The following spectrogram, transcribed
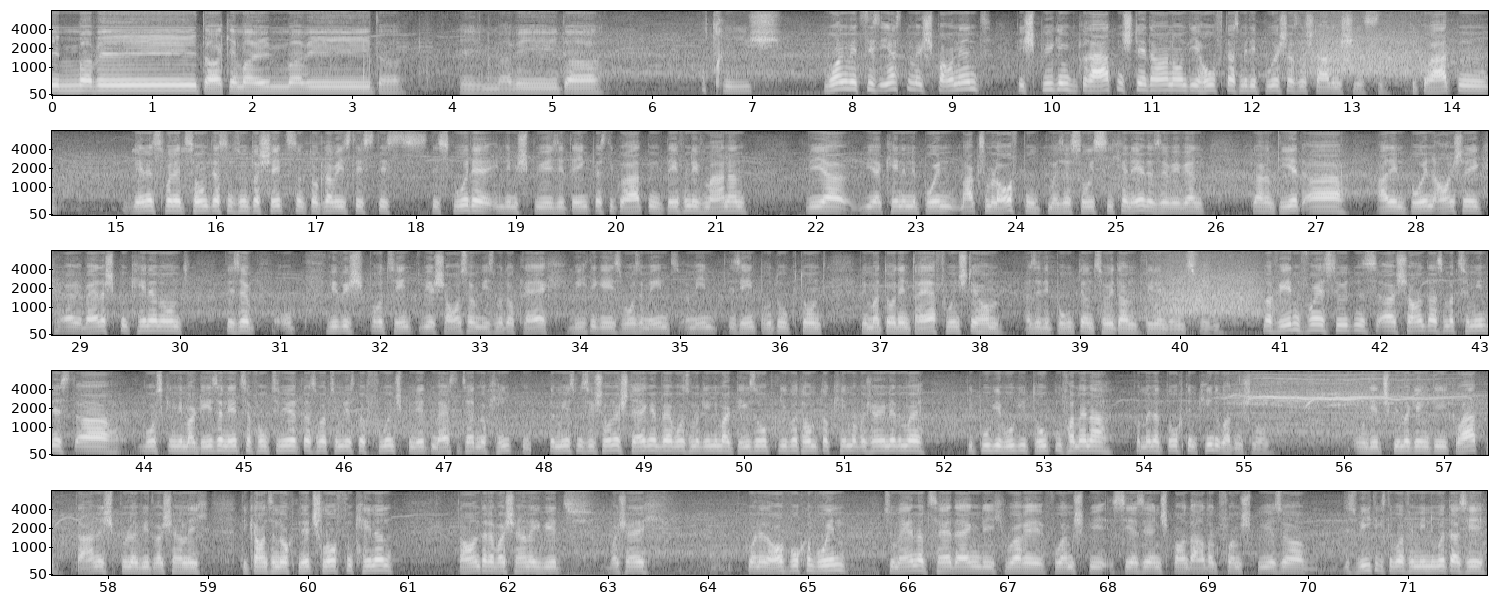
Immer wieder, gehen wir immer wieder, immer wieder. Trisch. Morgen wird es das erste Mal spannend. Das Spiel gegen die Kroaten steht an und ich hoffe, dass wir die Burschen aus dem Stadion schießen. Die Kroaten werden jetzt zwar nicht sagen, dass sie uns unterschätzen und da glaube ich ist das, das, das Gute in dem Spiel. Also ich denke, dass die Kroaten definitiv meinen, wir, wir können den Ballen maximal aufpumpen. Also so ist es sicher nicht. Also wir werden garantiert äh, auch den Ballen anständig äh, weiterspielen können und deshalb, ob wie viel Prozent wir Chance haben, ist mir da gleich. Wichtig ist, was am Ende, am Ende das Endprodukt und wenn wir da den Dreier Vornste haben, also die Punkte und so, dann bin ich uns zufrieden. Auf jeden Fall sollten sie äh, schauen, dass wir zumindest, äh, wo es gegen die Malteser nicht so funktioniert, dass wir zumindest nach vorn spielen, nicht meiste Zeit nach hinten. Da müssen wir sich schon ersteigen, weil was wir gegen die Malteser abgeliefert haben, da können wir wahrscheinlich nicht einmal die Boogie-Woogie-Truppen von meiner, von meiner Tochter im Kindergarten schlagen. Und jetzt spielen wir gegen die Kroaten. Der eine Spieler wird wahrscheinlich die ganze Nacht nicht schlafen können. Der andere wahrscheinlich wird wahrscheinlich gar nicht aufwachen wollen. Zu meiner Zeit eigentlich war ich vor dem Spiel sehr, sehr entspannt, einen Tag vor dem Spiel. Also das Wichtigste war für mich nur, dass ich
